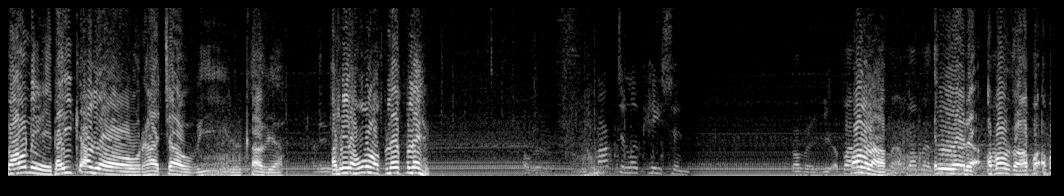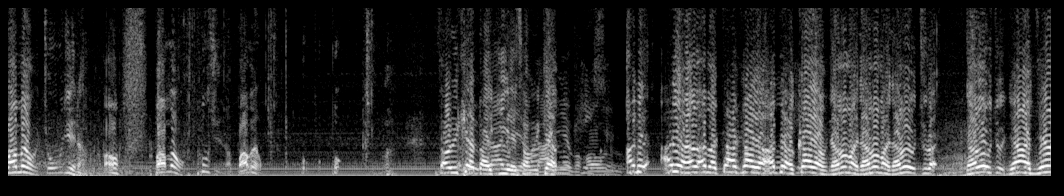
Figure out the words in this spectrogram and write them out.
ကောင်းတယ်ဒါကြီးကပြောင်းဒါကြောက်ပြီကဗျာအဲ့ဒီဟိုမှာ play play Marked a location. တော့မယ်ဒီအပဟုတ်လားအပမဲ့အေးရတဲ့အပေါက်သားအပမောင်ကျုံးနေတာအော်ပမောင်ဖုတ်နေတာပမောင် sorry cat တိုက်ကြီးရ sorry cat Location. အဲ့ဒီအဲ့ဒီအဲ့ဒါကာကာရအဲ့ဒါကာရညာမမညာမမညာမကျူလိုက်ညာမကျူညာညာ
